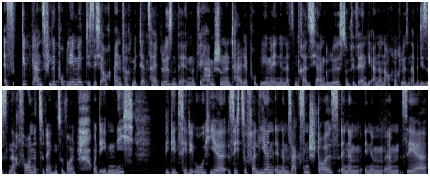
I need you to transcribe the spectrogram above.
es gibt ganz viele Probleme, die sich auch einfach mit der Zeit lösen werden. Und wir haben schon einen Teil der Probleme in den letzten 30 Jahren gelöst und wir werden die anderen auch noch lösen. Aber dieses nach vorne zu denken zu wollen und eben nicht wie die CDU hier sich zu verlieren in einem Sachsenstolz, in einem, in einem ähm, sehr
